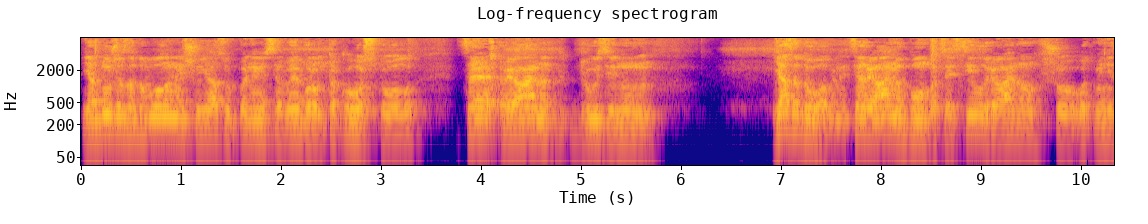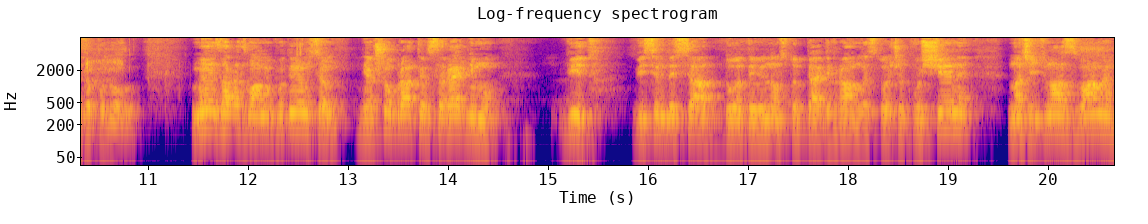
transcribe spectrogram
Я дуже задоволений, що я зупинився вибором такого столу. Це реально, друзі, ну. Я задоволений. Це реально бомба. Цей стіл реально, що от мені заподобав. Ми зараз з вами подивимося, якщо брати в середньому від 80 до 95 грам листочок вощини, значить в нас з вами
